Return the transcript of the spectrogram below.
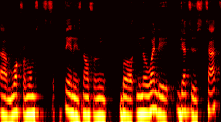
um, work from home thing is not for me. But you know when they get to start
